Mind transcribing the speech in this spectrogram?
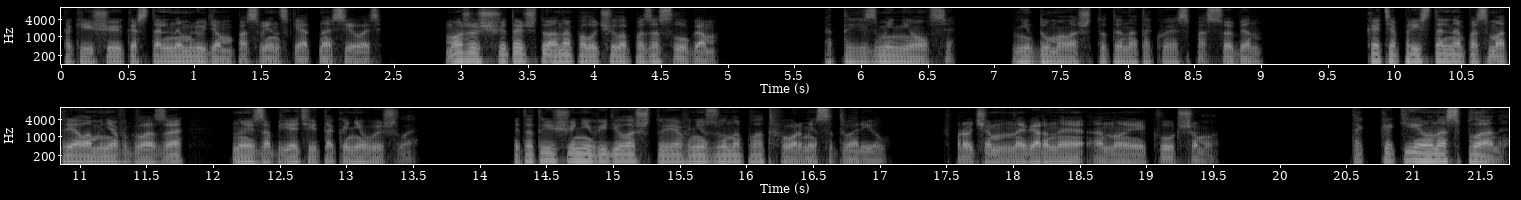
так еще и к остальным людям по-свински относилась. Можешь считать, что она получила по заслугам». «А ты изменился. Не думала, что ты на такое способен». Катя пристально посмотрела мне в глаза, но из объятий так и не вышла. «Это ты еще не видела, что я внизу на платформе сотворил. Впрочем, наверное, оно и к лучшему». «Так какие у нас планы?»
